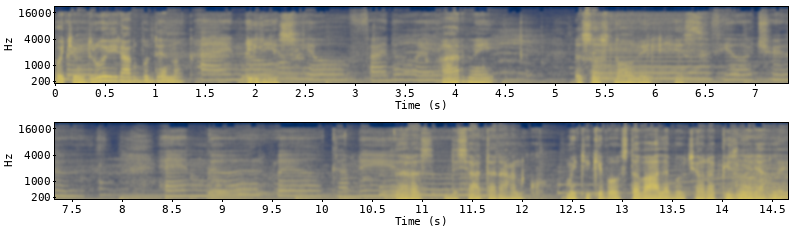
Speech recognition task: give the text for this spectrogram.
потім другий ряд будинок і ліс. Гарний сосновий ліс. Зараз 10 ранку. Ми тільки повставали, бо вчора пізно лягли.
